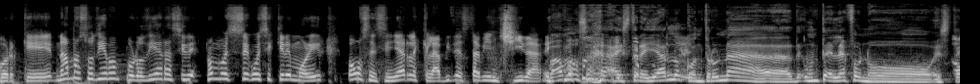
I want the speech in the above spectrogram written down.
porque nada más odiaban por odiar así de no ese güey se quiere morir. Vamos a enseñarle que la vida está bien chida. Vamos a estrellarlo contra una un teléfono este,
